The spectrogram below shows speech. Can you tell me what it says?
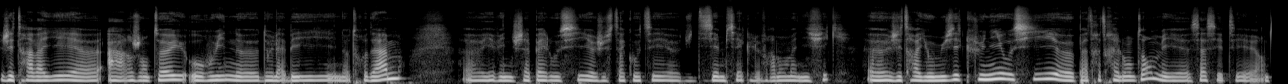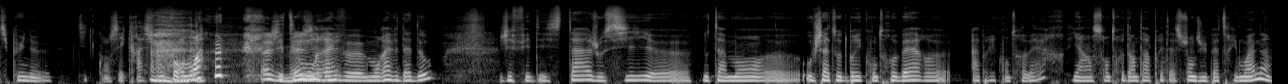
J'ai travaillé à Argenteuil, aux ruines de l'abbaye Notre-Dame. Euh, Il y avait une chapelle aussi euh, juste à côté euh, du Xe siècle, vraiment magnifique. J'ai travaillé au musée de Cluny aussi, pas très très longtemps, mais ça c'était un petit peu une petite consécration pour moi. Ah, C'était mon rêve, mon rêve d'ado. J'ai fait des stages aussi, euh, notamment euh, au château de Brie-Contrebert, euh, à Brie-Contrebert. Il y a un centre d'interprétation du patrimoine.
